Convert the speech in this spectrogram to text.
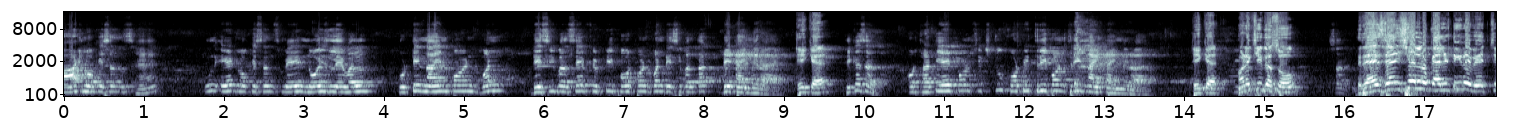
आठ लोकेशंस हैं उन एट लोकेशंस में नॉइज लेवल 49.1 डेसिबल से 54.1 डेसिबल तक डे टाइम में रहा है ਠੀਕ ਹੈ ठीक है सर और 38.6 टू 43.3 नाइट टाइम में रहा है ਠੀਕ ਹੈ ਹੁਣ ਇੱਕ ਚੀਜ਼ ਦੱਸੋ सर ਰੈਜ਼ੀਡੈਂਸ਼ੀਅਲ ਲੋਕੈਲਿਟੀ ਦੇ ਵਿੱਚ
